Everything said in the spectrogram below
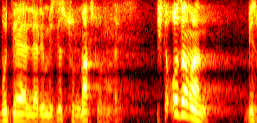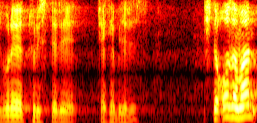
bu değerlerimizi sunmak zorundayız. İşte o zaman biz buraya turistleri çekebiliriz. İşte o zaman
